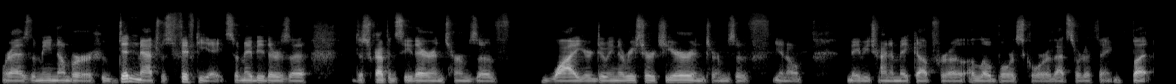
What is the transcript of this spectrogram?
whereas the mean number who didn't match was 58 so maybe there's a discrepancy there in terms of why you're doing the research year in terms of you know maybe trying to make up for a, a low board score or that sort of thing. But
